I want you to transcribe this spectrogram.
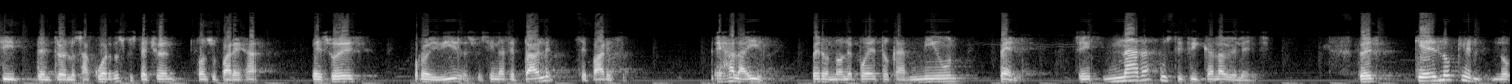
Si dentro de los acuerdos que usted ha hecho con su pareja, eso es prohibido, eso es inaceptable, sepárese. Déjala ir, pero no le puede tocar ni un pelo. ¿sí? Nada justifica la violencia. Entonces, ¿Qué es lo que, lo,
